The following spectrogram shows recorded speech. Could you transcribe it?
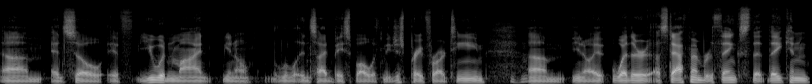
Um, and so, if you wouldn't mind, you know, a little inside baseball with me, just pray for our team. Um, you know, whether a staff member thinks that they can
